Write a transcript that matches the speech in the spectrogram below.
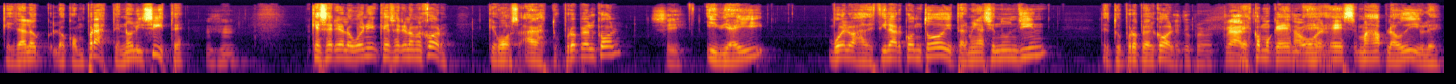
que ya lo, lo compraste, no lo hiciste. ¿Qué sería lo bueno y qué sería lo mejor? Que vos hagas tu propio alcohol Sí, y de ahí vuelvas a destilar con todo y termina siendo un gin de tu propio alcohol. de tu propio- claro. es como que es, bueno. es- es más aplaudible,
